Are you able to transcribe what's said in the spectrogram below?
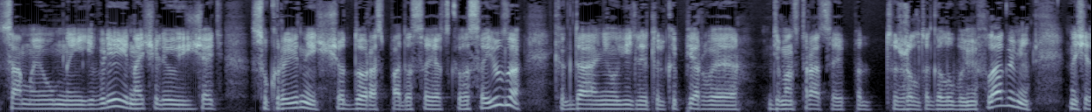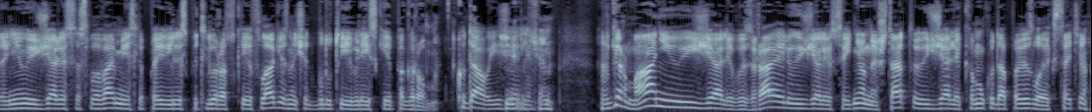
самые умные евреи начали уезжать с Украины еще до распада Советского Союза, когда они увидели только первые демонстрации под желто-голубыми флагами, значит, они уезжали со словами, если появились петлюровские флаги, значит, будут и еврейские погромы. Куда уезжали? Значит, в Германию уезжали, в Израиль уезжали, в Соединенные Штаты уезжали, кому куда повезло. И, кстати,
